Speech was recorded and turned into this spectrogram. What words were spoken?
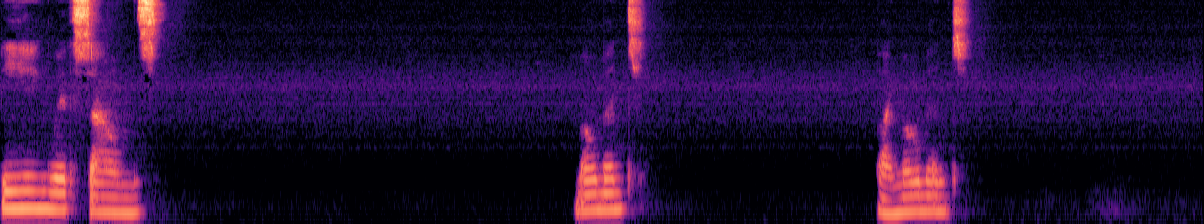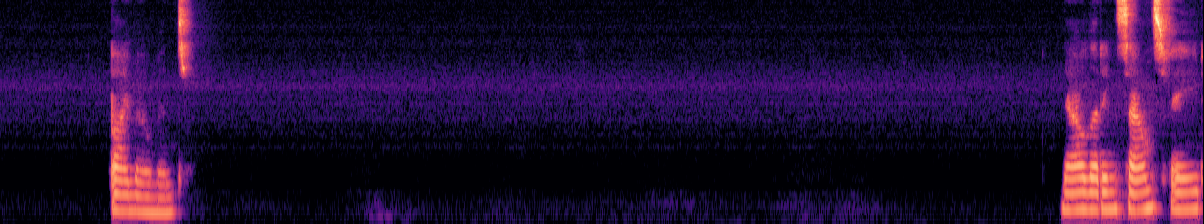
being with sounds. Moment by moment by moment. Now letting sounds fade.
